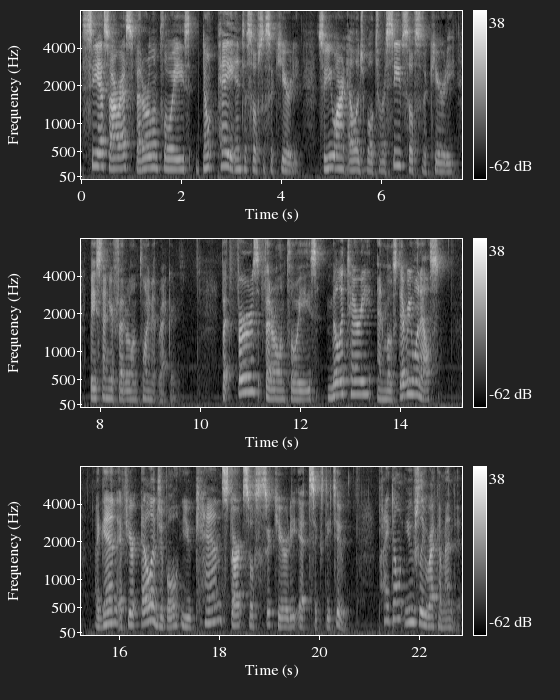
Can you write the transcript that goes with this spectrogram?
CSRS federal employees don't pay into Social Security, so you aren't eligible to receive Social Security based on your federal employment record. But FERS federal employees, military, and most everyone else, again, if you're eligible, you can start Social Security at 62 but I don't usually recommend it.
